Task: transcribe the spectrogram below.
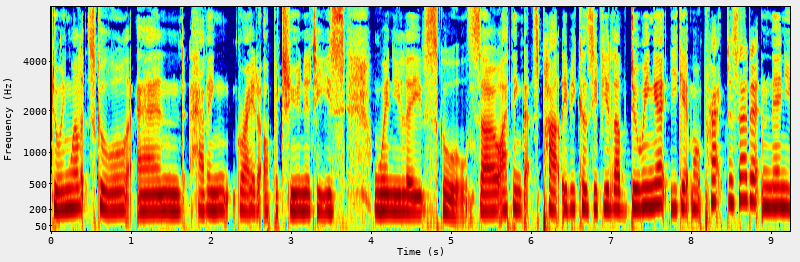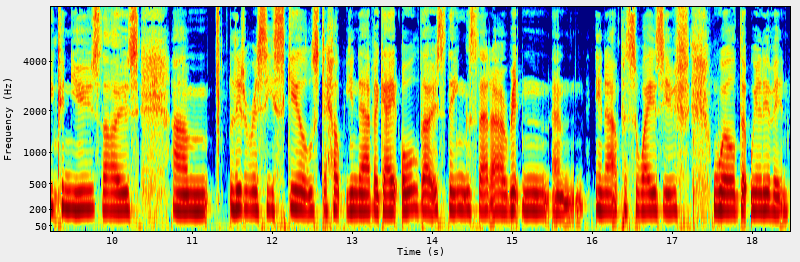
doing well at school and having greater opportunities when you leave school. So I think that's partly because if you love doing it, you get more practice at it, and then you can use those um, literacy skills to help you navigate all those things that are written and in our persuasive world that we live in.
